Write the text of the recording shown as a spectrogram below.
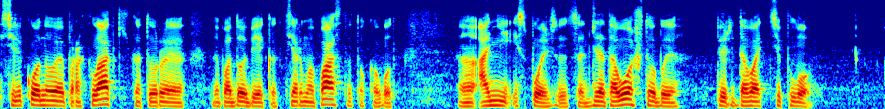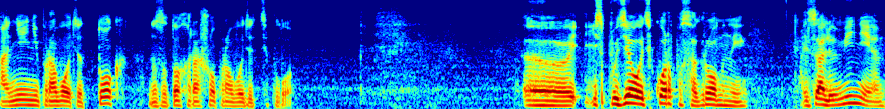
силиконовые прокладки, которые наподобие как термопаста, только вот э, они используются для того, чтобы передавать тепло. Они не проводят ток, но зато хорошо проводят тепло. Э, корпус огромный из алюминия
